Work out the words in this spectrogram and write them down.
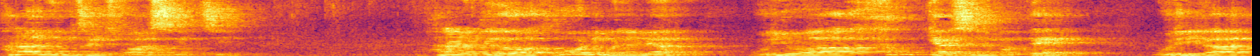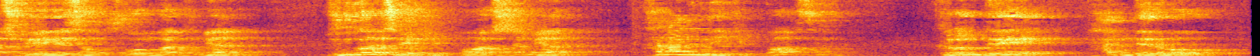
하나님이 제일 좋아하시겠지. 하나님께서 소원이 뭐냐면 우리와 함께 하시는 건데 우리가 죄에서 구원받으면 누가 제일 기뻐하시냐면 하나님이 기뻐하세요. 그런데 반대로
